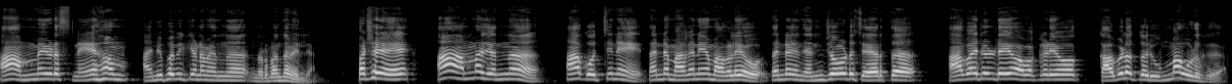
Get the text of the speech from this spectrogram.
ആ അമ്മയുടെ സ്നേഹം അനുഭവിക്കണമെന്ന് നിർബന്ധമില്ല. പക്ഷേ ആ അമ്മ ചെന്ന് ആ കൊച്ചിനെ തന്റെ മകനെയോ മകളെയോ തന്റെ നെഞ്ചോട് ചേർത്ത് അവരുടെയോ അവക്കടെയോ കവിളത്തൊരു ഉമ്മ കൊടുക്കുക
